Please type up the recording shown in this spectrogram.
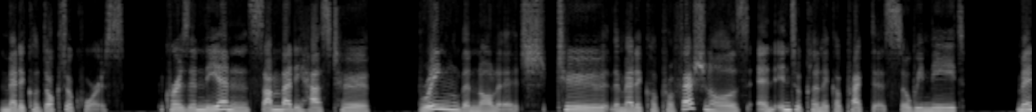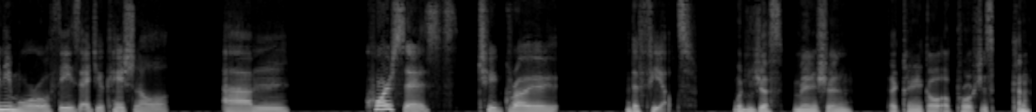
medical doctor course because in the end, somebody has to bring the knowledge to the medical professionals and into clinical practice. So we need many more of these educational um, courses to grow the field. What you just mentioned, the clinical approach is kind of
